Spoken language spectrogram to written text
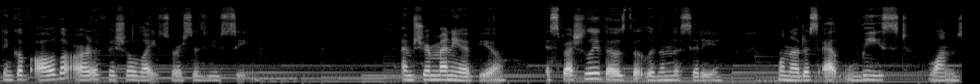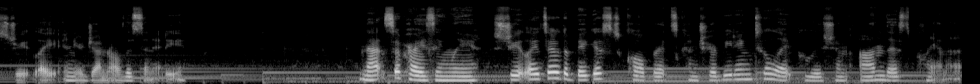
think of all the artificial light sources you see. I'm sure many of you, especially those that live in the city, will notice at least one streetlight in your general vicinity. Not surprisingly, streetlights are the biggest culprits contributing to light pollution on this planet.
